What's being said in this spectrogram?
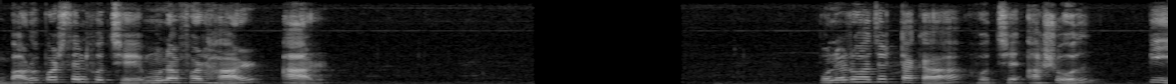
বারো পার্সেন্ট হচ্ছে মুনাফার হার আর। পনেরো হাজার টাকা হচ্ছে আসল পি।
